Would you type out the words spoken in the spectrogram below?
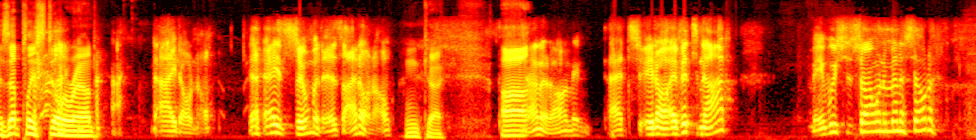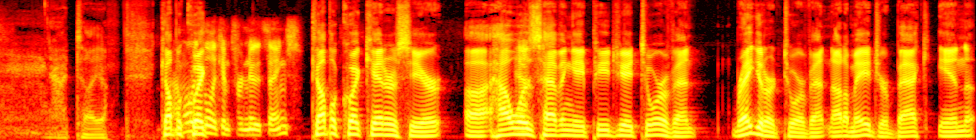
is that place still around? I don't know. I assume it is. I don't know. Okay. Uh, I don't know. I mean, that's you know, if it's not, maybe we should start one in Minnesota. I tell you, couple quick looking for new things. couple quick hitters here. Uh, how Yeah. was having a PGA Tour event, regular tour event, not a major, back in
